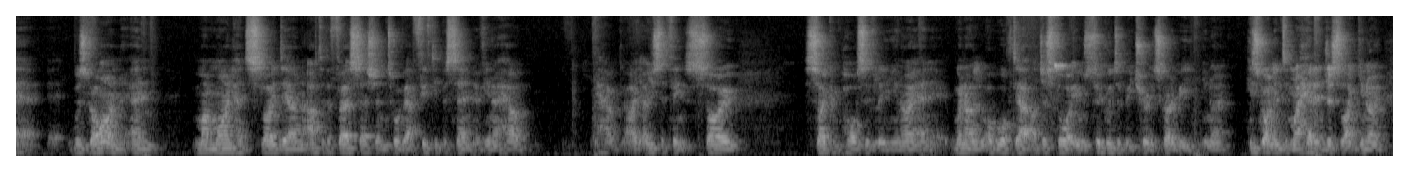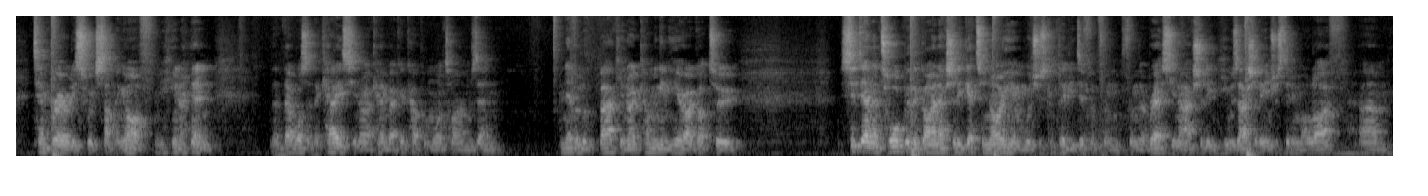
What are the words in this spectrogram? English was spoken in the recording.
uh, was gone, and my mind had slowed down after the first session to about fifty percent of you know how how I, I used to think so so compulsively, you know, and when I, I walked out, I just thought it was too good to be true. It's got to be, you know, he's gotten into my head and just like, you know, temporarily switched something off, you know, and that, wasn't the case, you know. I came back a couple more times and never looked back, you know. Coming in here, I got to sit down and talk with a guy and actually get to know him, which was completely different from, from the rest, you know. Actually, he was actually interested in my life um,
